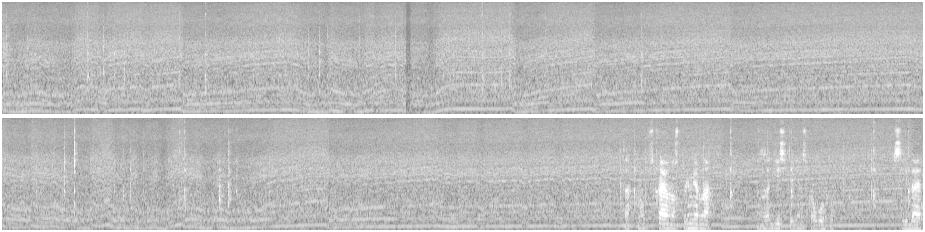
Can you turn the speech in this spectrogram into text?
пускай у нас примерно за 10-11 кругов съедает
